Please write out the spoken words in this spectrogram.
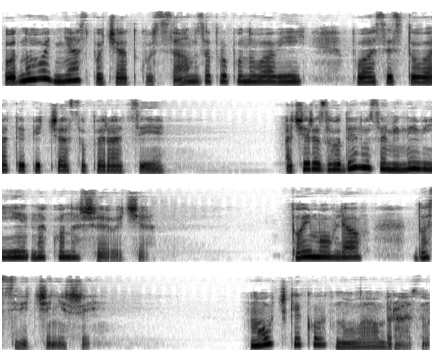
Одного дня спочатку сам запропонував їй поасистувати під час операції, а через годину замінив її на Конашевича. Той, мовляв, досвідченіший. Мовчки ковтнула образу.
